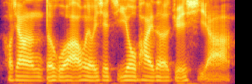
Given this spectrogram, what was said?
好像德国啊会有一些极右派的崛起啊，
